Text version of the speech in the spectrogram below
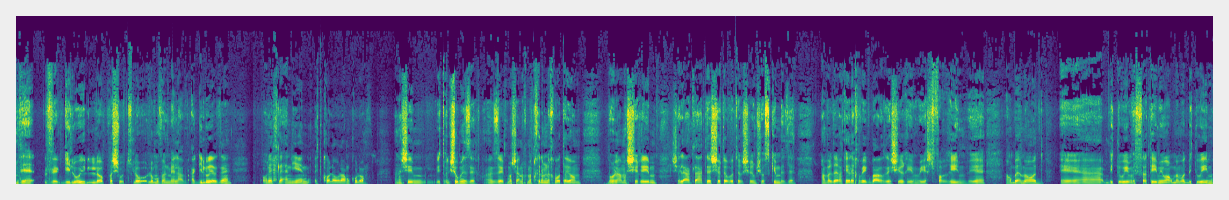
זה, זה גילוי לא פשוט, לא, לא מובן מאליו. הגילוי הזה הולך לעניין את כל העולם כולו. אנשים התרגשו מזה. אז כמו שאנחנו מתחילים לחוות היום בעולם השירים, שלאט לאט יש יותר ויותר שירים שעוסקים בזה, אבל זה רק ילך ויגבר. זה שירים ויש ספרים ויהיה הרבה מאוד אה, ביטויים וסרטים, יהיו הרבה מאוד ביטויים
